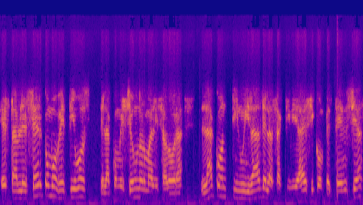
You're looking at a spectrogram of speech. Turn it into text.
establecer como objetivos de la comisión normalizadora la continuidad de las actividades y competencias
